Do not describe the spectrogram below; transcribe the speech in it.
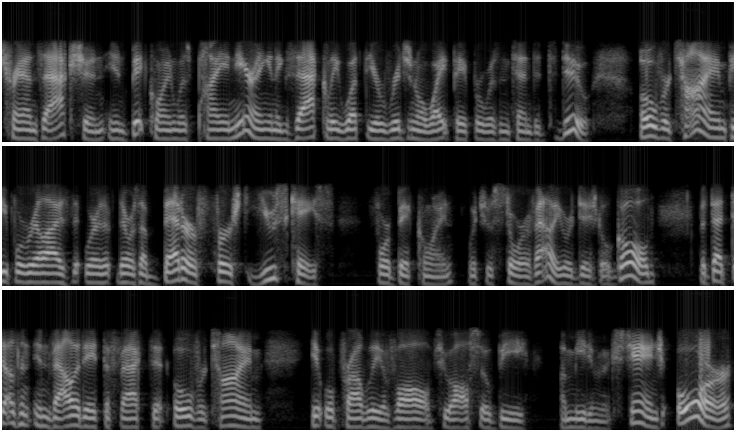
transaction in Bitcoin was pioneering in exactly what the original white paper was intended to do. Over time, people realized that where there was a better first use case for Bitcoin, which was store of value or digital gold, but that doesn't invalidate the fact that over time it will probably evolve to also be a medium of exchange or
